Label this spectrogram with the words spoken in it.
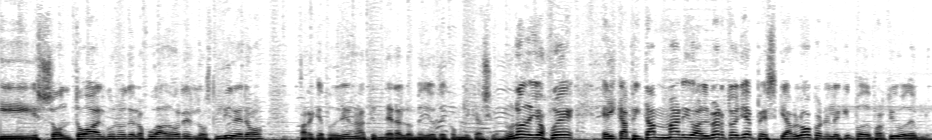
Y soltó a algunos de los jugadores, los liberó para que pudieran atender a los medios de comunicación. Uno de ellos fue el capitán Mario Alberto Yepes, que habló con el equipo deportivo de Blue.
